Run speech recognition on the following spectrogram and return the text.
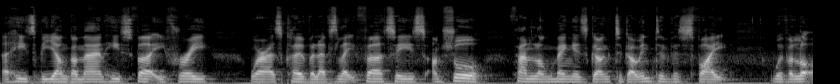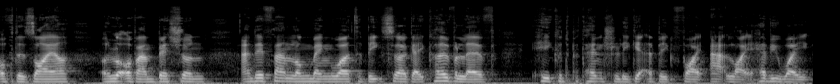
Uh, he's the younger man, he's 33, whereas Kovalev's late 30s. I'm sure Fan Long Meng is going to go into this fight with a lot of desire, a lot of ambition, and if Fan Long Meng were to beat Sergey Kovalev, he could potentially get a big fight at light heavyweight.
